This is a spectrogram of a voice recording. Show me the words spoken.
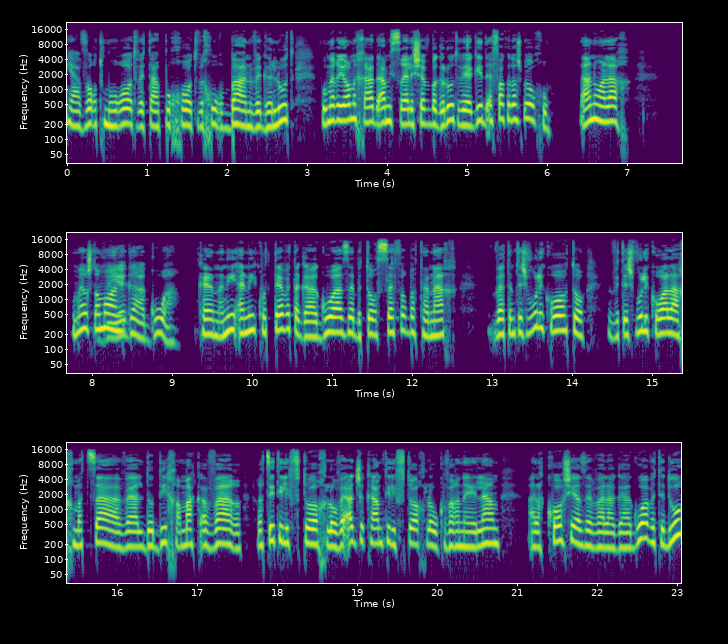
יעבור תמורות ותהפוכות וחורבן וגלות. והוא אומר, יום אחד עם ישראל ישב בגלות ויגיד, איפה הקדוש ברוך הוא? לאן הוא הלך? אומר שלמה... ויהיה אני... געגוע. כן, אני, אני כותב את הגעגוע הזה בתור ספר בתנ"ך, ואתם תשבו לקרוא אותו, ותשבו לקרוא על ההחמצה ועל דודי חמק עבר, רציתי לפתוח לו, ועד שקמתי לפתוח לו הוא כבר נעלם, על הקושי הזה ועל הגעגוע, ותדעו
